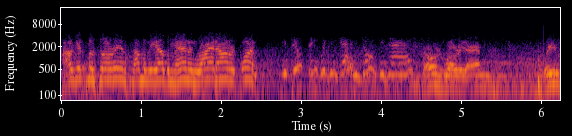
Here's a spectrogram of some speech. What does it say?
I'll get Missouri and some of the other men and ride out at once. You do think we can get him, don't you, Dad? Don't worry, Ann. We'll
